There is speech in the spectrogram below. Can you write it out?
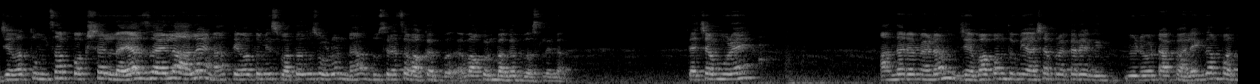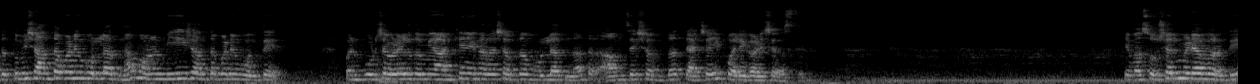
जेव्हा तुमचा पक्ष लयात जायला आलाय ना तेव्हा तुम्ही स्वतःचं सोडून ना दुसऱ्याचं वाकत वाकून बघत बसलेला. त्याच्यामुळे अंधारे मॅडम जेव्हा पण तुम्ही अशा प्रकारे व्हिडिओ टाकाल एकदम पद्धत तुम्ही शांतपणे बोललात ना म्हणून मीही शांतपणे बोलते. पण पुढच्या वेळेला तुम्ही आणखीन एखादा शब्द बोललात ना तर आमचे शब्द त्याच्याही पलीकडचे असतील. तेव्हा सोशल मीडियावरती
